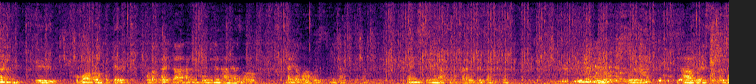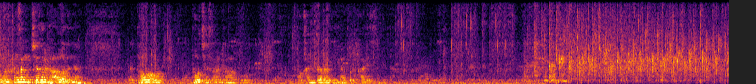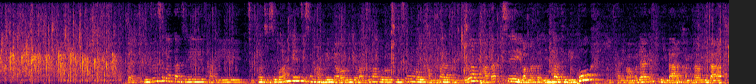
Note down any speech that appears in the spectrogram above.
그 고마움을 어떻게 보답할까 하는 고민을 하면서 살려고 하고 있습니다. 그래서 베니스는 아픈 손가락이 되지 않고 노력을 다하고 애쓰고 정말 항상 최선을 다하거든요. 더, 더 최선을 다하고 더 간절하게 일하도록 하겠습니다. 네, 늦은 시간까지 자리 지켜주시고 함께 해주신 관객 여러분께 마지막으로 진심으로 감사드리고요. 다 같이 일어나서 인사드리고 이 자리 마무리하겠습니다. 감사합니다.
